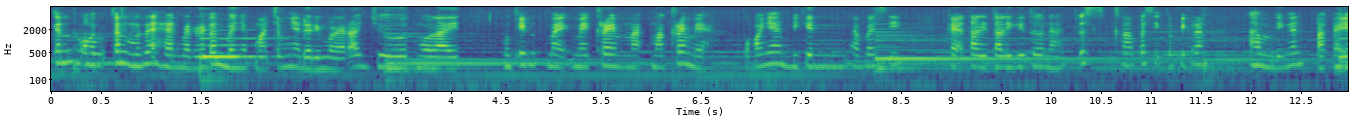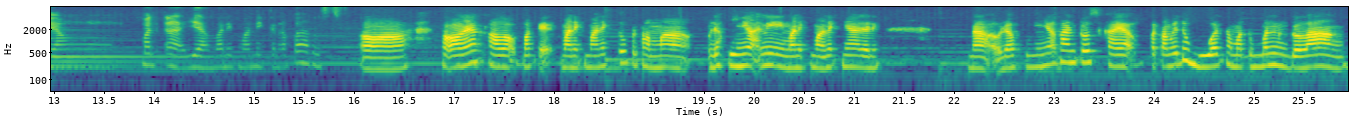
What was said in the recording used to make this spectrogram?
Kan waktu kan maksudnya handmade itu kan banyak macamnya dari mulai rajut mulai mungkin ma- makrem ma- makrem ya. Pokoknya bikin apa sih kayak tali-tali gitu. Nah terus kenapa sih kepikiran ah mendingan pakai yang man nah ya manik-manik kenapa harus? Oh, soalnya kalau pakai manik-manik tuh pertama udah punya nih manik-maniknya dari Nah, udah punya kan terus kayak pertama itu buat sama temen gelang.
